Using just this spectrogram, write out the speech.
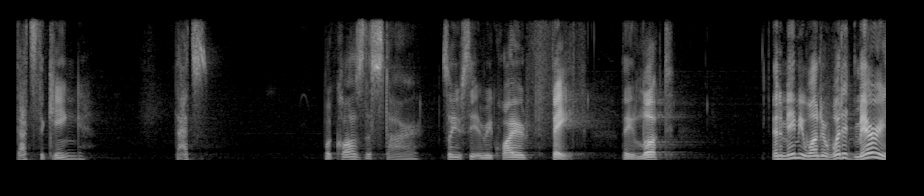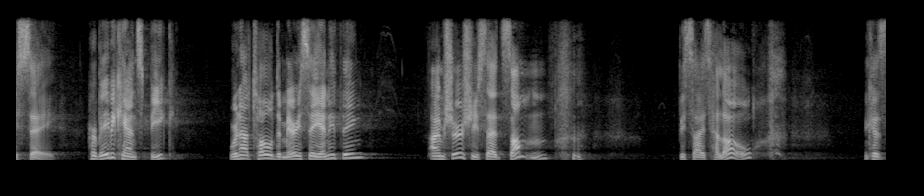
That's the king. That's what caused the star? So you see, it required faith. They looked, and it made me wonder what did Mary say? Her baby can't speak. We're not told, did Mary say anything? I'm sure she said something besides hello, because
